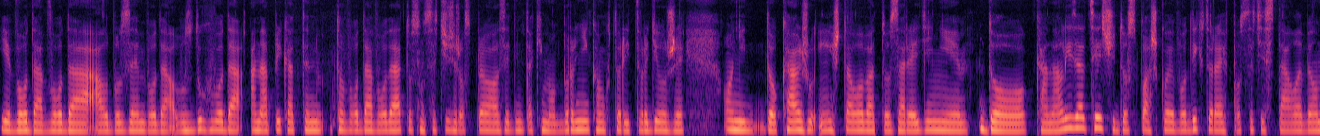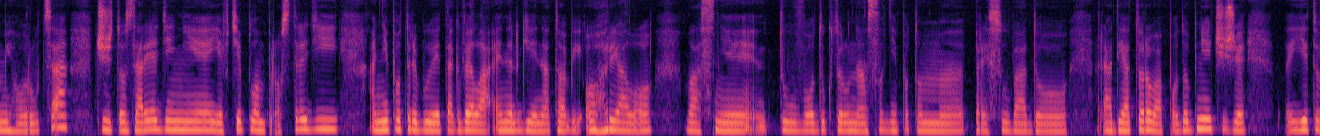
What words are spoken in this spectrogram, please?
Je voda, voda, alebo zem, voda, alebo vzduch, voda a napríklad tento voda, voda, to som sa tiež rozprávala s jedným takým odborníkom, ktorý tvrdil, že oni dokážu inštalovať to zariadenie do kanalizácie či do splaškovej vody, ktorá je v podstate stále veľmi horú horúca, čiže to zariadenie je v teplom prostredí a nepotrebuje tak veľa energie na to, aby ohrialo vlastne tú vodu, ktorú následne potom presúva do radiátorov a podobne. Čiže je to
